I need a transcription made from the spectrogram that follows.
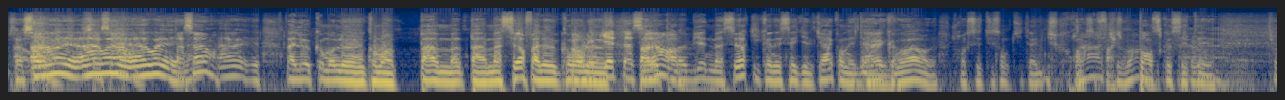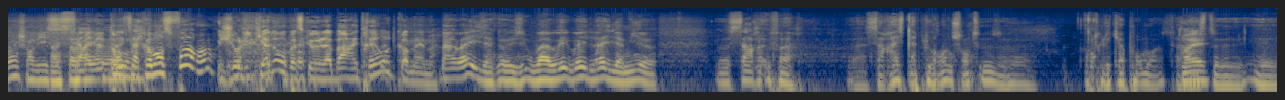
Ça Ah Ah ouais, ah ouais, ah ouais. Ta sœur ah ouais. Enfin, le comment le comment pas ma, pas ma sœur, enfin le comment Par le le- biais de ta par le, sœur. par le biais de ma sœur qui connaissait quelqu'un qu'on était allé voir. Je crois que c'était son petit ami. Je crois. Ah, enfin, je pense que c'était. Tu vois, Chandis, Ah, ça sérieux, donc. ça commence fort, hein. Joli cadeau parce que la barre est très haute quand même. Bah ouais, il a, bah oui, oui, là il a mis. euh, euh, ça, enfin, euh, ça reste la plus grande chanteuse. euh, en tous les cas pour moi. Ça Ouais. reste. euh, euh,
